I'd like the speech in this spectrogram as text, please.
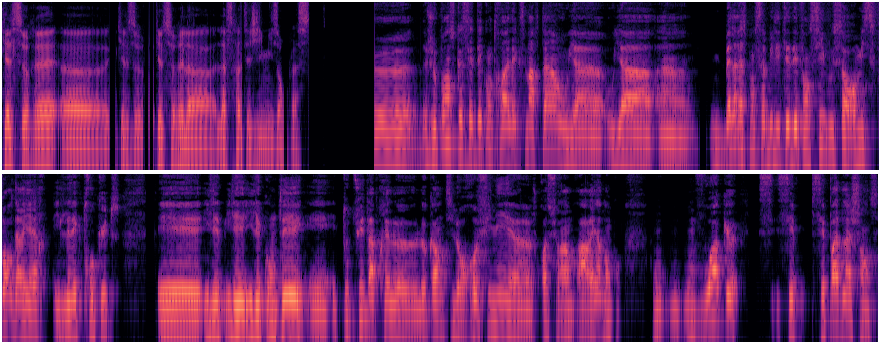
quelle serait, euh, quelle, serait la stratégie mise en place? Euh, je pense que c'était contre Alex Martin où il y a, une belle responsabilité défensive où il s'est remis fort derrière, il l'électrocute et il est, compté. Et, tout de suite après le, count, il le refinit, euh, je crois, sur un bras arrière. Donc, on, voit que c'est, c'est pas de la chance.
